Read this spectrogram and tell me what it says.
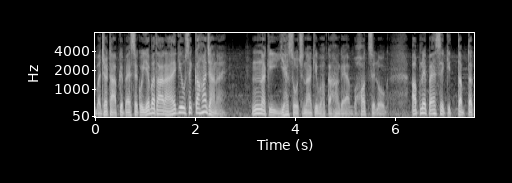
बजट आपके पैसे को यह बता रहा है कि उसे कहाँ जाना है। न कि यह सोचना कि वह कहाँ गया। बहुत से लोग अपने पैसे की तब तक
